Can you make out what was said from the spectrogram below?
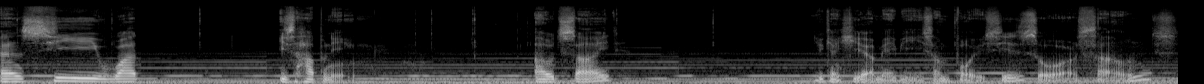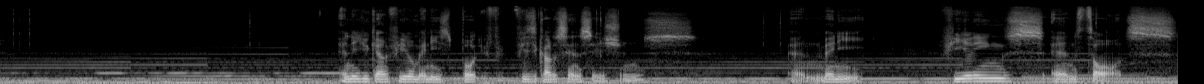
And see what is happening outside. You can hear maybe some voices or sounds. And you can feel many physical sensations and many feelings and thoughts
